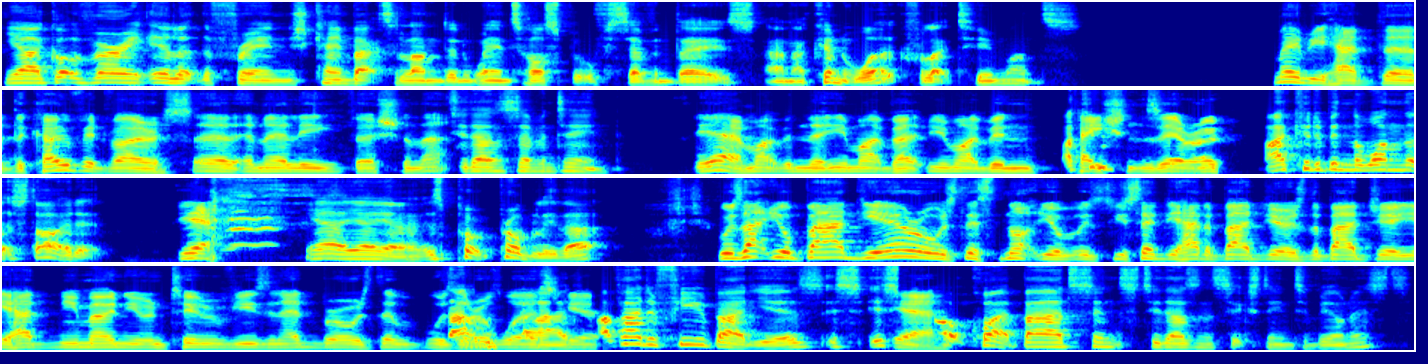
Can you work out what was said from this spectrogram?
yeah, I got very ill at the fringe. Came back to London, went into hospital for seven days, and I couldn't work for like two months. Maybe you had the the COVID virus, uh, an early version of that. 2017. Yeah, it might have been that you might be, you might have been I patient zero. I could have been the one that started it. Yeah. Yeah, yeah, yeah. It's pro- probably that. Was that your bad year, or was this not your? Was, you said you had a bad year. Is the bad year you had pneumonia and two reviews in Edinburgh? Or was there was that there a was worse bad. year? I've had a few bad years. It's it's Yeah. not quite bad since 2016, to be honest.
